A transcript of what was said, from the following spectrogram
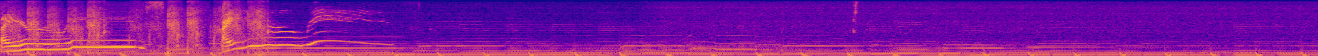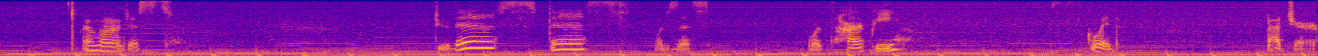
berries. Berries! I want to just do this, this. What is this? What's harpy? Squid. Badger.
